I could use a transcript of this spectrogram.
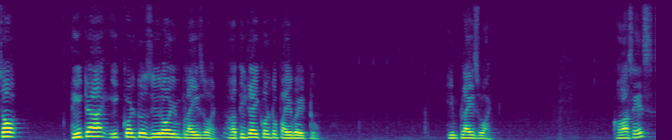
So, theta equal to 0 implies what or theta equal to pi by 2 implies what cos is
